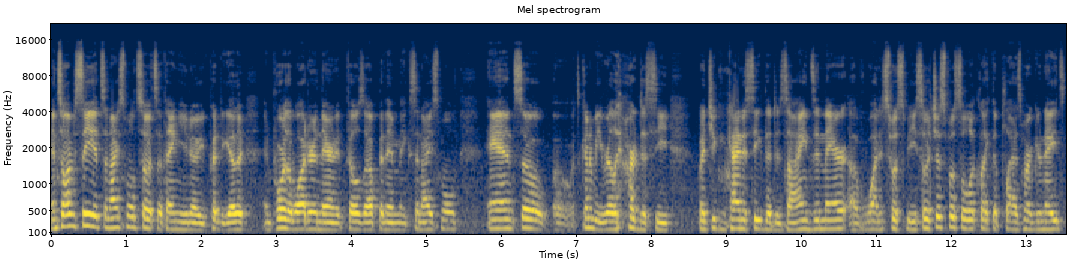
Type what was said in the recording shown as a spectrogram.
And so obviously it's an ice mold so it's a thing you know you put it together and pour the water in there and it fills up and then makes an ice mold. And so oh it's gonna be really hard to see but you can kind of see the designs in there of what it's supposed to be so it's just supposed to look like the plasma grenades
